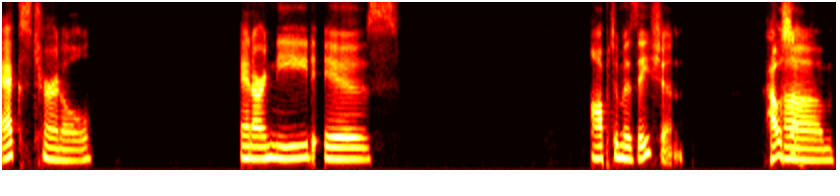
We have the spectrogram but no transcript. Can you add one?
external and our need is optimization. How so? Um,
